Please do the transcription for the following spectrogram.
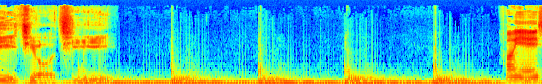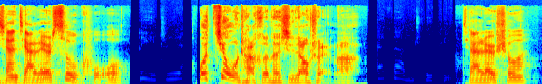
第九集。方言向贾玲诉苦，我就差喝他洗脚水了。贾玲说：“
